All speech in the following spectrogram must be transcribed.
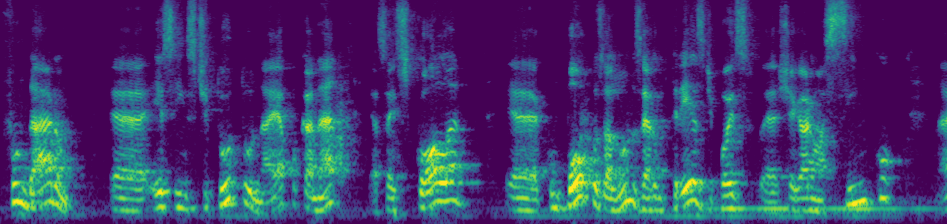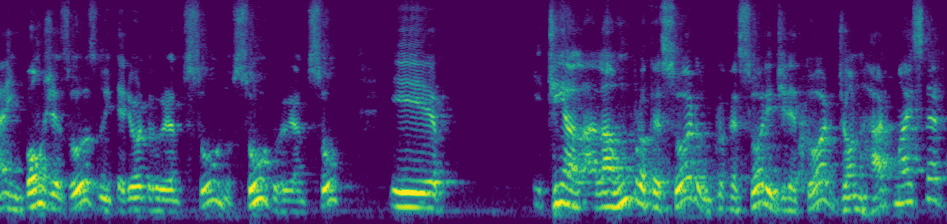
fundaram é, esse instituto, na época, né, essa escola, é, com poucos alunos, eram três, depois é, chegaram a cinco, né, em Bom Jesus, no interior do Rio Grande do Sul, no sul do Rio Grande do Sul, e, e tinha lá, lá, um professor, um professor e diretor, John Hartmeister.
